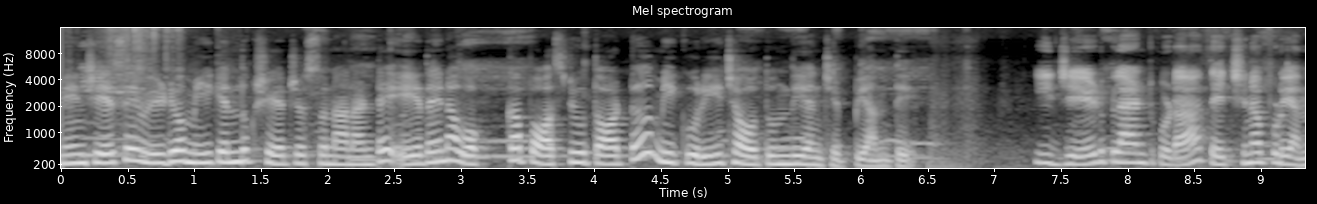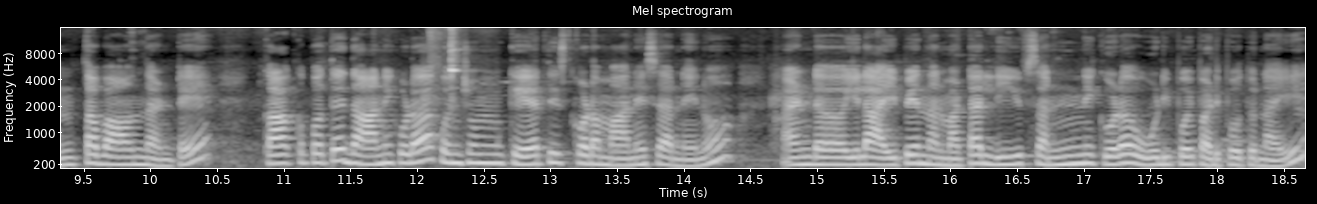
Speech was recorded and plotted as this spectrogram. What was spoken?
నేను చేసే వీడియో మీకెందుకు షేర్ చేస్తున్నానంటే ఏదైనా ఒక్క పాజిటివ్ థాట్ మీకు రీచ్ అవుతుంది అని చెప్పి అంతే. ఈ జేడ్ ప్లాంట్ కూడా తెచ్చినప్పుడు ఎంత బాగుందంటే కాకపోతే దాన్ని కూడా కొంచెం కేర్ తీసుకోవడం మానేశాను నేను. అండ్ ఇలా అయిపోయిందనమాట. లీవ్స్ అన్నీ కూడా ఊడిపోయి పడిపోతున్నాయి.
